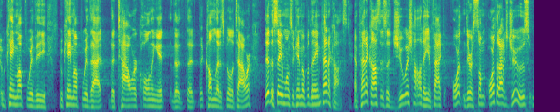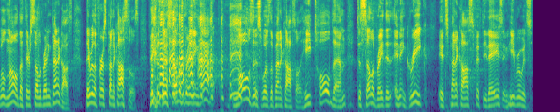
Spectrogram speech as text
who came up with the who came up with that the tower, calling it the, the, the come let us build a tower, they're the same ones who came up with the name Pentecost. And Pentecost is a Jewish holiday. In fact, or, there are some Orthodox Jews will know that they're celebrating Pentecost. They were the first Pentecostals because they're celebrating that. Moses was the Pentecostal. He told them to celebrate this, and in Greek, it's Pentecost 50 days. In Hebrew, it's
